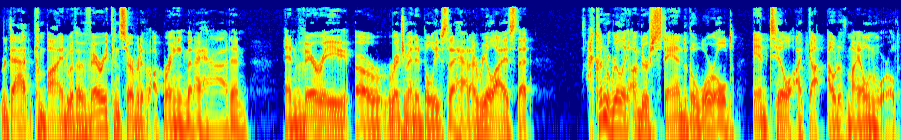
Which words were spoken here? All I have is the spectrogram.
that combined with a very conservative upbringing that I had and, and very uh, regimented beliefs that I had, I realized that I couldn't really understand the world until I got out of my own world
